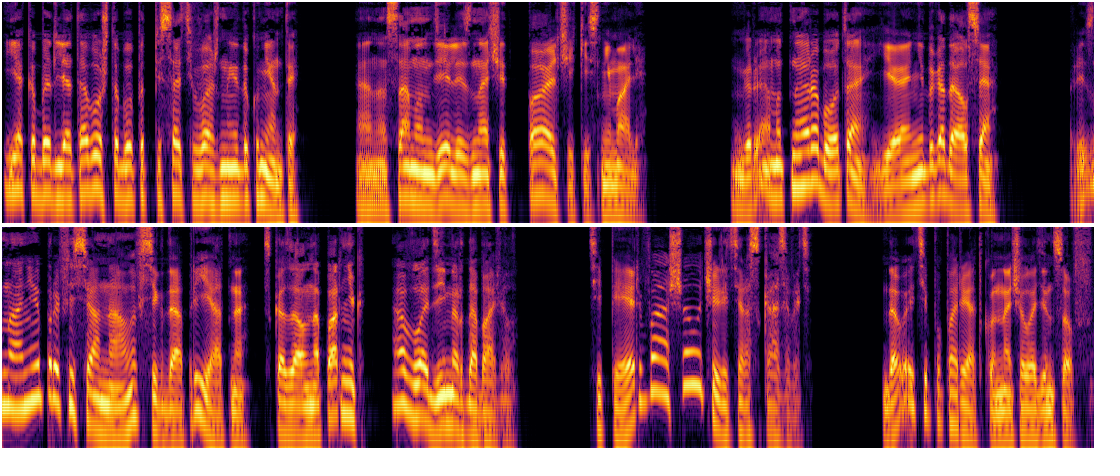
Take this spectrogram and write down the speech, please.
якобы для того, чтобы подписать важные документы. А на самом деле, значит, пальчики снимали. Грамотная работа, я не догадался. «Признание профессионала всегда приятно», — сказал напарник, а Владимир добавил. «Теперь ваша очередь рассказывать». «Давайте по порядку», — начал Одинцов.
